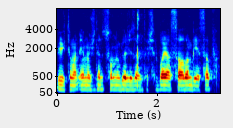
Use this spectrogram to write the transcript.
Büyük ihtimal emojilerin sonunu göreceğiz arkadaşlar. Bayağı sağlam bir hesap.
